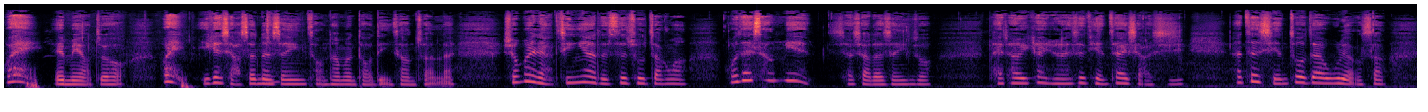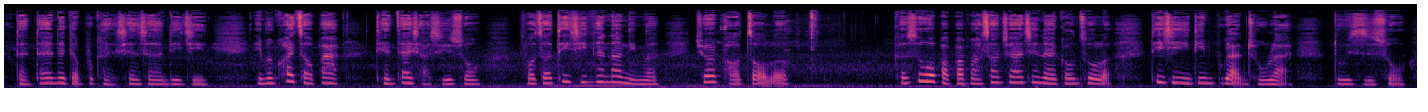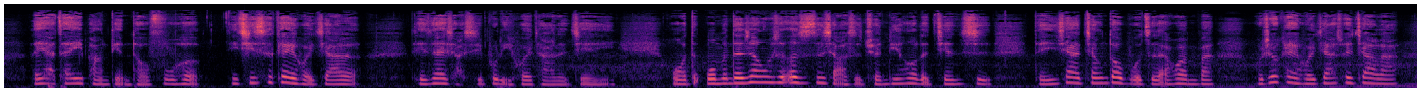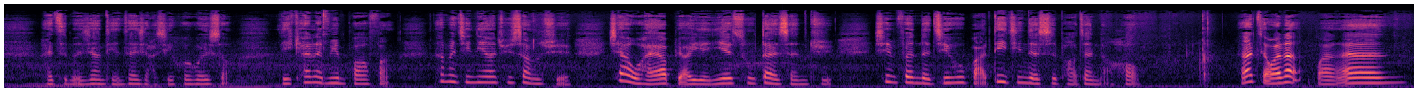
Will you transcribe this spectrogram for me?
喂，哎，没有，最后，喂，一个小声的声音从他们头顶上传来，兄妹俩惊讶的四处张望。我在上面，小小的声音说。抬头一看，原来是甜菜小溪，他正闲坐在屋梁上。等待那个不肯现身的地精，你们快走吧！甜菜小溪说：“否则地精看到你们就会跑走了。可是我爸爸马上就要进来工作了，地精一定不敢出来。路易斯说。雷亚在一旁点头附和：“你其实可以回家了。”田赛小溪不理会他的建议。我的我们的任务是二十四小时全天候的监视。等一下，江豆脖子来换班，我就可以回家睡觉啦。孩子们向田菜小溪挥挥手，离开了面包房。他们今天要去上学，下午还要表演耶稣诞生剧，兴奋的几乎把地精的事抛在脑后。好，讲完了，晚安。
